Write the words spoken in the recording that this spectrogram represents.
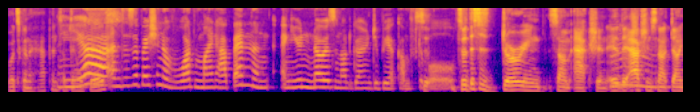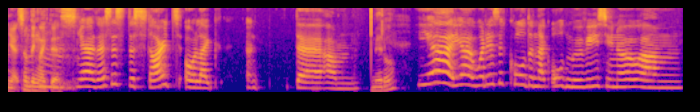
What's gonna happen? Something yeah, like this. anticipation of what might happen, and and you know it's not going to be a comfortable. so this is during some action. Uh, The action's not done yet. Something like this. yeah, this is the start or like uh, the um Middle. yeah yeah what is it called in like old movies you know um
